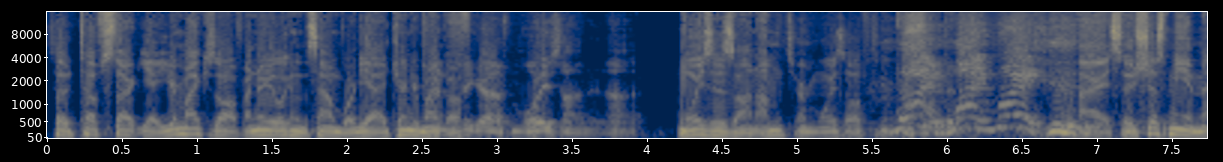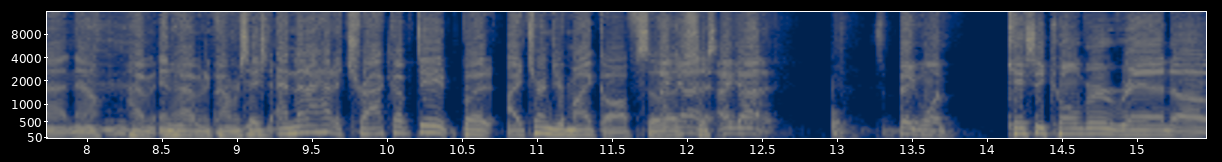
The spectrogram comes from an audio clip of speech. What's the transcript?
So tough start. Yeah, your mic is off. I know you're looking at the soundboard. Yeah, I turned your mic off. figure out if Moy's on or not. Moise is on. I'm gonna turn Moise off too. Why? Why? Why? All right, so it's just me and Matt now, having, and having a conversation. And then I had a track update, but I turned your mic off, so I that's got just. it. I got it. It's a big one. Casey Comber ran uh,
